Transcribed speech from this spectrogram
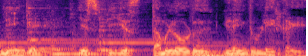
நீங்கள் எஸ்பிஎஸ் தமிழோடு இணைந்துள்ளீர்கள்.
